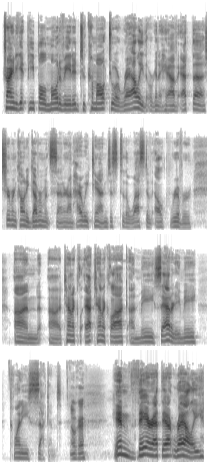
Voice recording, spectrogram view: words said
trying to get people motivated to come out to a rally that we're going to have at the Sherburne County Government Center on Highway 10, just to the west of Elk River, on uh, 10 o'clock, at 10 o'clock on May Saturday, May 22nd. Okay. And there at that rally,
